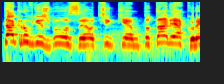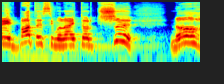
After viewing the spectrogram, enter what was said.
Tak również było z odcinkiem Totally Accurate Battle Simulator 3. No,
